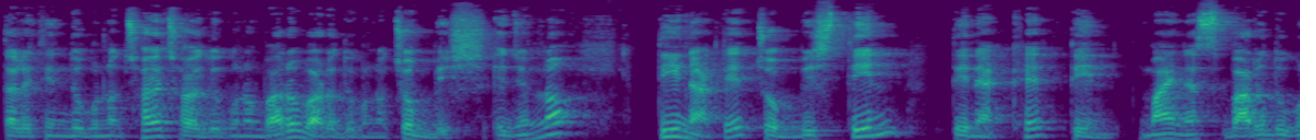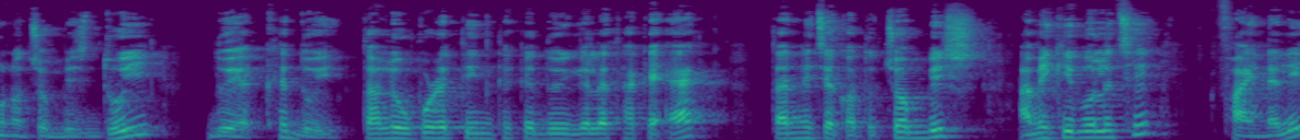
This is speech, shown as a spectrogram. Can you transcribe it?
তাহলে তিন দুগুণ ছয় ছয় দুগুণ বারো বারো দুগুণ চব্বিশ। এই জন্য তিন আটে চব্বিশ তিন তিন একে তিন। মাইনাস বারো দুগুণ চব্বিশ দুই দুই একে দুই। তাহলে উপরে তিন থেকে দুই গেলে থাকে এক, তার নিচে কত? চব্বিশ। আমি কি বলেছি? ফাইনালি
